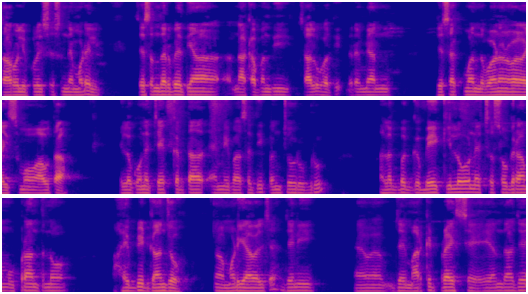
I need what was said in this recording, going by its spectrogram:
સારોલી પોલીસ સ્ટેશનને મળેલી. જે સંદર્ભે ત્યાં નાકાબંધી ચાલુ હતી. દરમિયાન જે શકમંદ વર્ણનવાળા ઇસમો આવતા, એ લોકોને ચેક કરતા એમની પાસેથી પંચો રૂબરૂ, લગભગ બે કિલો અને છસો ગ્રામ ઉપરાંતનો હાઇબ્રિડ ગાંજો મળી આવેલ છે. જેની જે માર્કેટ પ્રાઇસ છે એ અંદાજે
